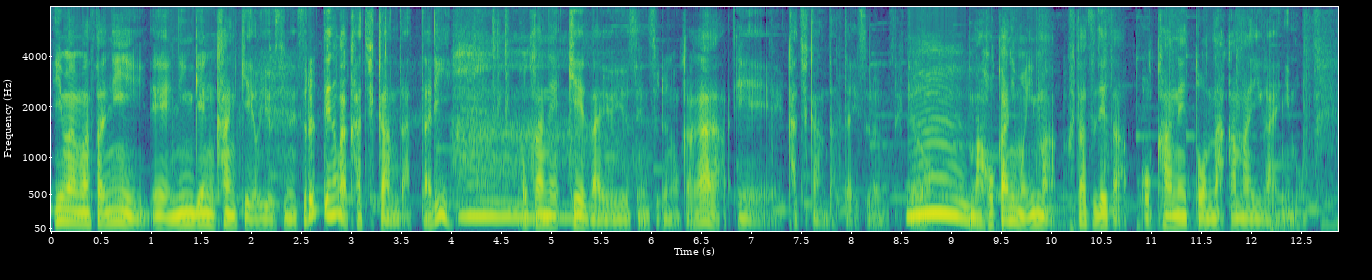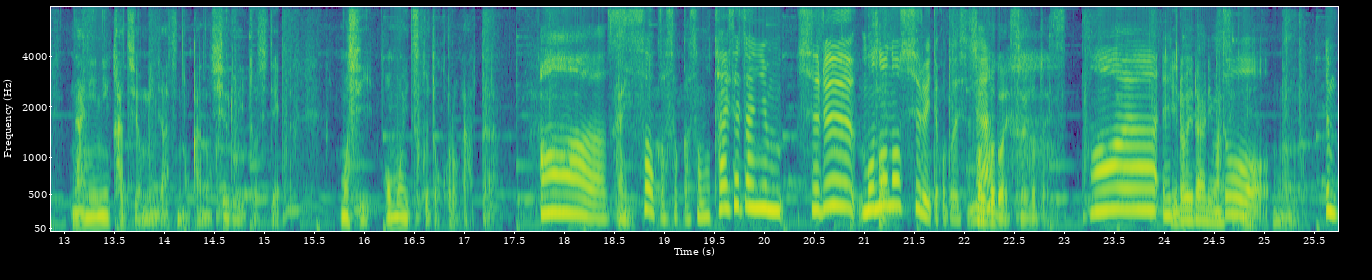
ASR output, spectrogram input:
今まさに、えー人間関係を優先するっていうのが価値観だったりはあ。お金経済を優先するのかが、えー価値観だったりするんですけど、うん。まあ、他にも今2つ出たお金と仲間以外にも何に価値を見出すのかの種類としてもし思いつくところがあったらああ、はい。そうかそうかその大切にするものの種類ってことですよね？そういうことですそういうことです。あーえいろいろありますよね、でも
